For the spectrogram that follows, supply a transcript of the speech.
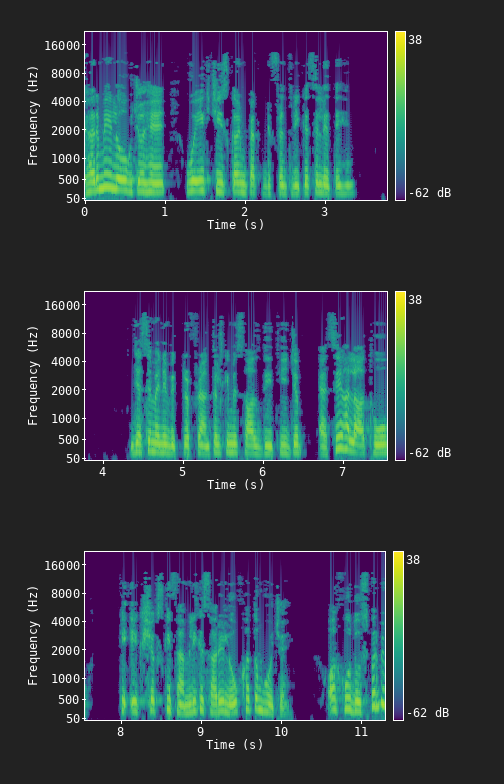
گھر میں لوگ جو ہیں وہ ایک چیز کا امپیکٹ ڈفرینٹ طریقے سے لیتے ہیں جیسے میں نے وکٹر فرینکل کی مثال دی تھی جب ایسے حالات ہو کہ ایک شخص کی فیملی کے سارے لوگ ختم ہو جائیں اور خود اس پر بھی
